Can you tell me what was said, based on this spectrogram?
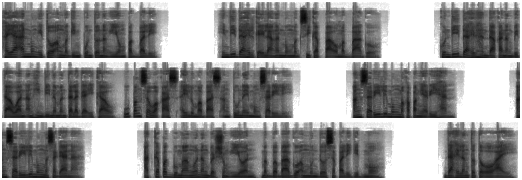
Hayaan mong ito ang maging punto ng iyong pagbalik. Hindi dahil kailangan mong magsikap pa o magbago. Kundi dahil handa ka ng bitawan ang hindi naman talaga ikaw upang sa wakas ay lumabas ang tunay mong sarili. Ang sarili mong makapangyarihan. Ang sarili mong masagana. At kapag bumangon ang bersyong iyon, magbabago ang mundo sa paligid mo. Dahil ang totoo ay,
